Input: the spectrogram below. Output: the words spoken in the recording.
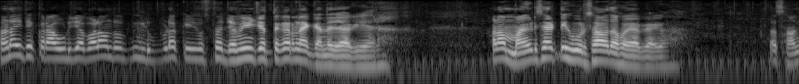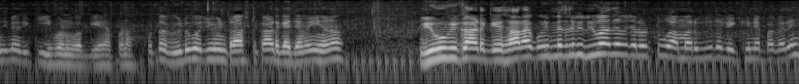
ਹਨਾ, ਇੱਥੇ ਕਰਾਊਡ ਜਿਹਾ ਬਾਹਲਾ ਹੁੰਦਾ, ਭੀੜ ਭੜਕੇ, ਉਸ ਤਾਂ ਜਮੀ ਚਿੱਤ ਕਰਨ ਲੱਗ ਜਾਂਦਾ ਜਾ ਕੇ ਯਾਰ। ਹਣਾ ਮਾਈਂਡ ਸੈਟ ਹੀ ਹੋਰ ਹਿਸਾਬ ਦਾ ਹੋਇਆ ਪਿਆਗਾ ਤਾਂ ਸਮਝ ਨਹੀਂ ਆਉਂਦੀ ਕੀ ਬਣੂ ਅੱਗੇ ਆਪਣਾ। ਉਹ ਤਾਂ ਵੀਡੀਓ 'ਚ ਵੀ ਇੰਟਰਸਟ ਘਟ ਗਿਆ ਜਮੇ ਜਮੀ ਹਨਾ। ਵਿਊ ਵੀ ਘਟ ਗਏ, ਸਾਰਾ ਕੁਝ ਮਤਲਬ ਵੀ ਵਿਊਆਂ ਦੇ ਚਲੋ ਟੂਆ ਮਾਰ ਵਿਊ ਤਾਂ ਵੇਖੇ ਨੇ ਆਪਾਂ ਕਦੇ।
